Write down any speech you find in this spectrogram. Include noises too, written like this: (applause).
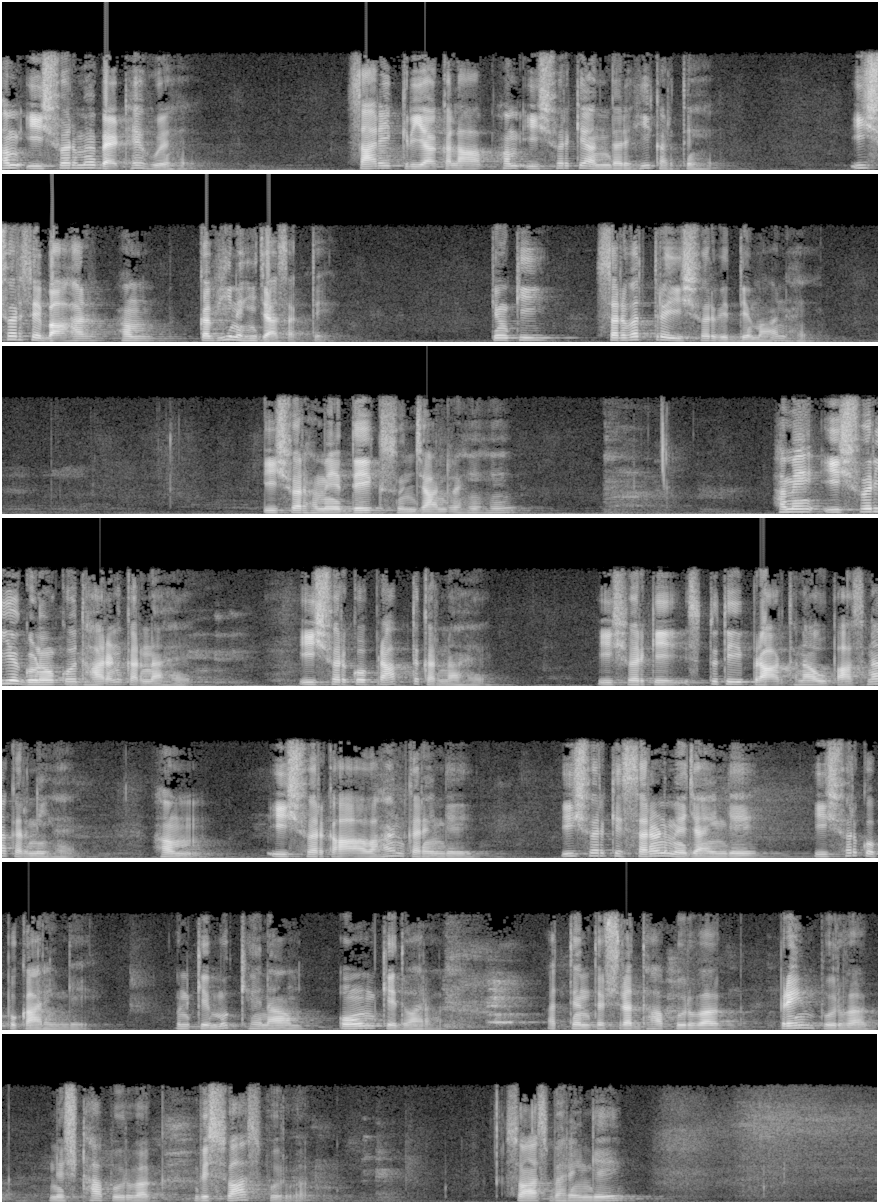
हम ईश्वर में बैठे हुए हैं। सारे क्रियाकलाप हम ईश्वर के अंदर ही करते हैं। ईश्वर से बाहर हम कभी नहीं जा सकते, क्योंकि सर्वत्र ईश्वर विद्यमान है। ईश्वर हमें देख सुन जान रहे हैं। हमें ईश्वरीय गुणों को धारण करना है। ईश्वर को प्राप्त करना है। ईश्वर की स्तुति, प्रार्थना, उपासना करनी है। हम ईश्वर का आवाहन करेंगे, ईश्वर के शरण में जाएँगे, ईश्वर को पुकारेंगे। उनके मुख्य नाम ओम के द्वारा। अत्यंत श्रद्धा पूर्वक प्रेम पूर्वक निष्ठा पूर्वक विश्वास पूर्वक श्वास भरेंगे।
